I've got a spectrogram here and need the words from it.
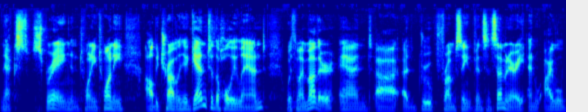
next spring in 2020. I'll be traveling again to the Holy Land with my mother and uh, a group from St. Vincent Seminary. And I will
